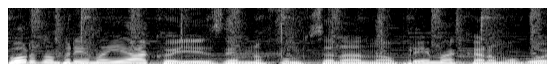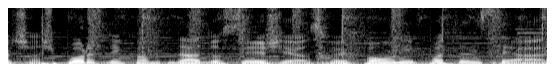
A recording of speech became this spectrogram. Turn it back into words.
Športna oprema Jako je izjemno funkcionalna oprema, kar omogoča športnikom, da dosežejo svoj polni potencial.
